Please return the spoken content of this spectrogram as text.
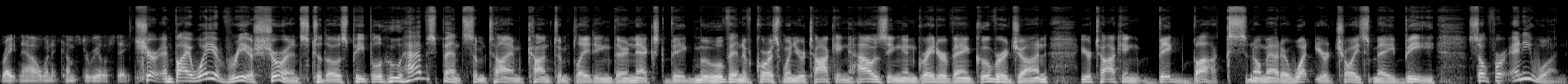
right now when it comes to real estate. Sure. And by way of reassurance to those people who have spent some time contemplating their next big move, and of course, when you're talking housing in greater Vancouver, John, you're talking big bucks, no matter what your choice may be. So for anyone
